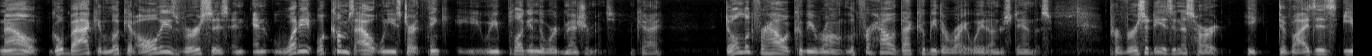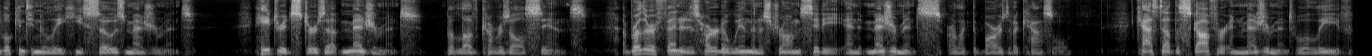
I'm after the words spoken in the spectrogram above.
Now go back and look at all these verses and, and what it, what comes out when you start think when you plug in the word measurement. Okay, don't look for how it could be wrong. Look for how that could be the right way to understand this. Perversity is in his heart. He devises evil continually. He sows measurement. Hatred stirs up measurement, but love covers all sins. A brother offended is harder to win than a strong city, and measurements are like the bars of a castle. Cast out the scoffer, and measurement will leave.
